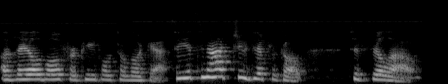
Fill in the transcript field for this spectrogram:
available for people to look at. See, it's not too difficult to fill out.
